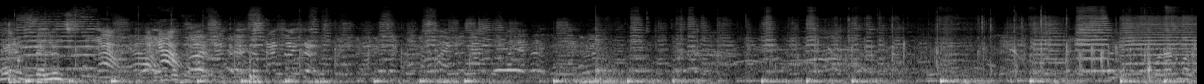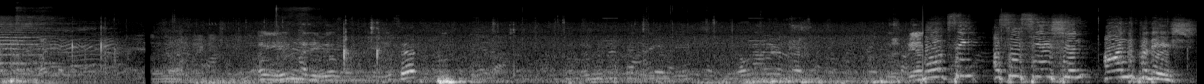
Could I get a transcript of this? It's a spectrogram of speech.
Balloons, balloons. Boxing Association, Andhra Pradesh.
